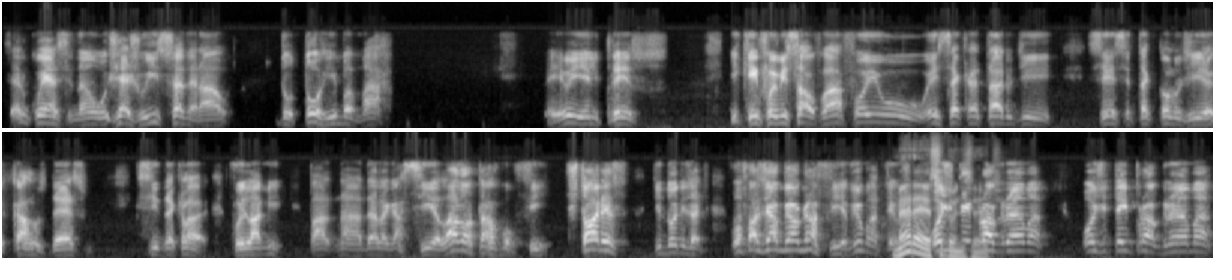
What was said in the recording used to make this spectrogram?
Você não conhece, não. Hoje é juiz federal, doutor Ribamar. Eu e ele presos. E quem foi me salvar foi o ex-secretário de Ciência e Tecnologia, Carlos Décimo, que se declara, foi lá me, na delegacia, lá no Otávio Bonfim. Histórias de Donizete. Vou fazer a biografia, viu, Matheus? Merece, hoje Donizete. tem programa, hoje tem programa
